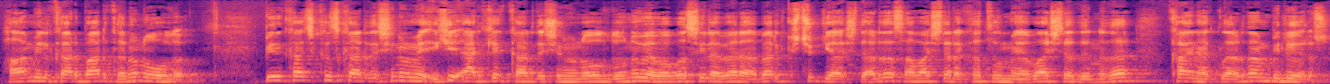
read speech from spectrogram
Hamilkar Barka'nın oğlu. Birkaç kız kardeşinin ve iki erkek kardeşinin olduğunu ve babasıyla beraber küçük yaşlarda savaşlara katılmaya başladığını da kaynaklardan biliyoruz.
